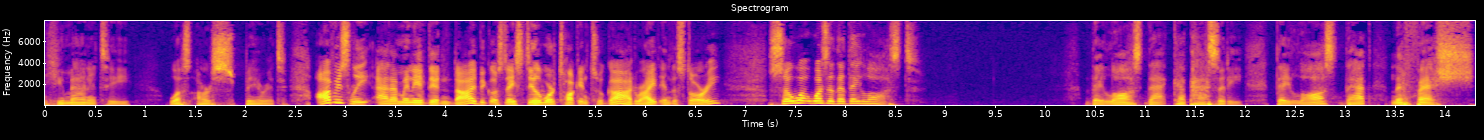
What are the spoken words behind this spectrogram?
humanity was our spirit. Obviously, Adam and Eve didn't die because they still were talking to God, right, in the story. So, what was it that they lost? They lost that capacity. They lost that nefesh.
